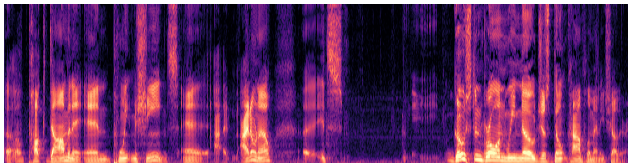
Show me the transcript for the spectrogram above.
uh, puck dominant and point machines. And I, I don't know. Uh, it's. Ghost and Braun, we know, just don't complement each other.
